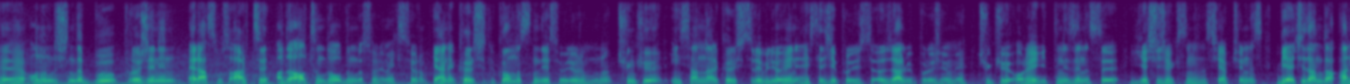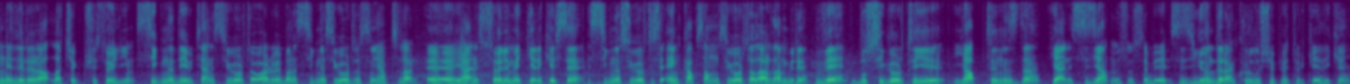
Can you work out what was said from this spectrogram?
Ee, onun dışında bu projenin Erasmus artı adı altında olduğunu da söylemek istiyorum. Yani karışıklık olmasın diye söylüyorum bunu. Çünkü insanlar karıştırabiliyor yani ESC projesi özel bir proje mi? Çünkü oraya gittiğinizde nasıl yaşayacaksınız, nasıl yapacaksınız? Bir açıdan da anneleri rahatlatacak bir şey söyleyeyim. Signa diye bir tane sigorta var ve bana Signa sigortasını yaptılar. Ee, yani söylemek gerekirse Signa sigortası en kapsamlı sigortalardan biri ve bu sigortayı yaptığınızda yani siz yapmıyorsunuz tabii. Sizi gönderen kuruluş yapıyor Türkiye'deki.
